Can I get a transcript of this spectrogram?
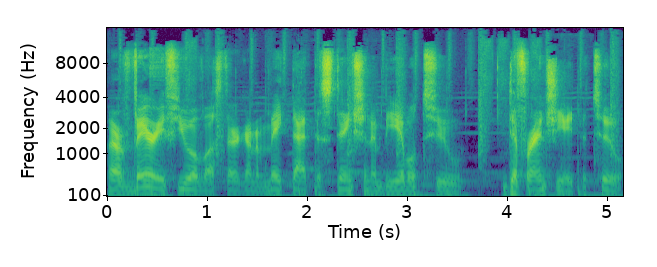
There are very few of us that are going to make that distinction and be able to differentiate the two.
